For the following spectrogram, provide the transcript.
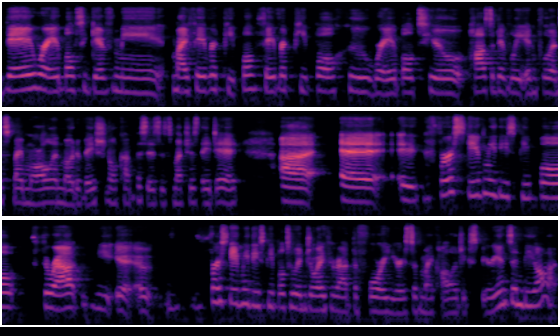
they were able to give me my favorite people, favorite people who were able to positively influence my moral and motivational compasses as much as they did. Uh, it first gave me these people throughout uh, first gave me these people to enjoy throughout the four years of my college experience and beyond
